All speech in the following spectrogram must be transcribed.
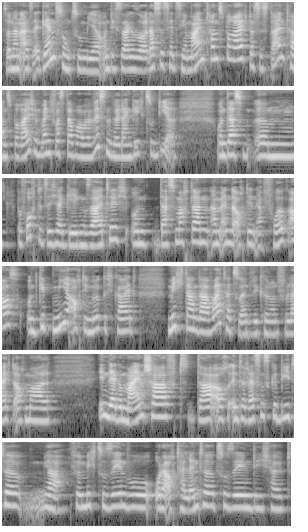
sondern als Ergänzung zu mir und ich sage so, das ist jetzt hier mein Tanzbereich, das ist dein Tanzbereich und wenn ich was darüber wissen will, dann gehe ich zu dir. Und das ähm, befruchtet sich ja gegenseitig und das macht dann am Ende auch den Erfolg aus und gibt mir auch die Möglichkeit, mich dann da weiterzuentwickeln und vielleicht auch mal in der Gemeinschaft da auch Interessensgebiete ja für mich zu sehen, wo oder auch Talente zu sehen, die ich halt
